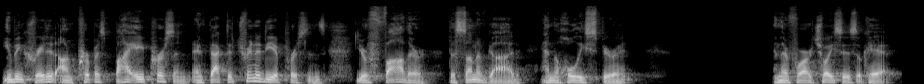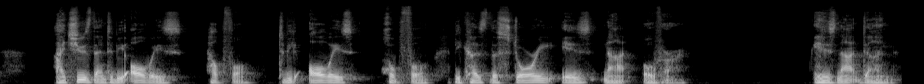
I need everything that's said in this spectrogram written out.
You've been created on purpose by a person. In fact, a trinity of persons, your Father, the Son of God, and the Holy Spirit. And therefore our choice is, okay, I choose then to be always helpful, to be always hopeful, because the story is not over. It is not done.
